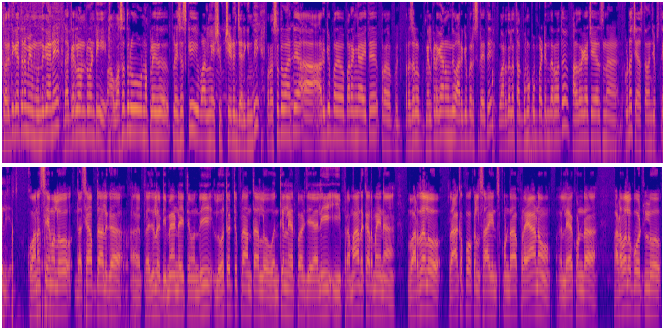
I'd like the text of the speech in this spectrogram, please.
త్వరితగతిన మేము ముందుగానే దగ్గరలో ఉన్నటువంటి వసతులు ఉన్న ప్లే ప్లేసెస్కి వాళ్ళని షిఫ్ట్ చేయడం జరిగింది. ప్రస్తుతం అయితే ఆ, ఆరోగ్య పరంగా అయితే ప్ర- ప్రజలు నిలకడగానే ఉంది. ఆరోగ్య పరిస్థితి అయితే వరదలు తగ్గుముఖం పట్టిన తర్వాత ఫర్దర్గా చేయాల్సిన కూడా చేస్తామని చెప్పి తెలియజేస్తాం. కోనసీమలో దశాబ్దాలుగా ప్రజల డిమాండ్ అయితే ఉంది. లోతట్టు ప్రాంతాల్లో వంతెనలు ఏర్పాటు చేయాలి. ఈ ప్రమాదకరమైన వరదలో రాకపోకలు సాగించకుండా ప్రయాణం లేకుండా పడవల పోట్లు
